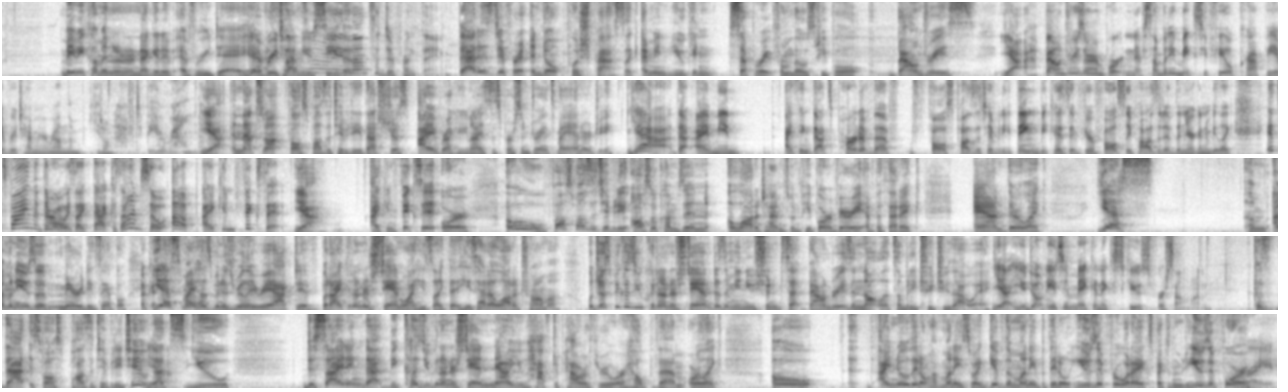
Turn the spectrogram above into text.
maybe come in and are negative every day, Yes, every time you see them. That's a different thing. that is different, and don't push past. Like I mean, you can separate from those people. Boundaries. Yeah. Boundaries are important. If somebody makes you feel crappy every time you're around them, you don't have to be around them. Yeah, and that's not false positivity. That's just I recognize this person drains my energy. Yeah. That I mean, I think that's part of the f- false positivity thing because if you're falsely positive, then you're going to be like, it's fine that they're always like that because I'm so up, I can fix it. Yeah, I can fix it. Or oh, false positivity also comes in a lot of times when people are very empathetic and they're like, yes. Um, I'm going to use a married example. Okay. Yes, my husband is really reactive, but I can understand why he's like that. He's had a lot of trauma. Well, just because you can understand doesn't mean you shouldn't set boundaries and not let somebody treat you that way. Yeah. You don't need to make an excuse for someone. because that is false positivity too. Yeah. That's you deciding that because you can understand now you have to power through or help them or like oh I know they don't have money so I give them money but they don't use it for what I expected them to use it for. Right.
